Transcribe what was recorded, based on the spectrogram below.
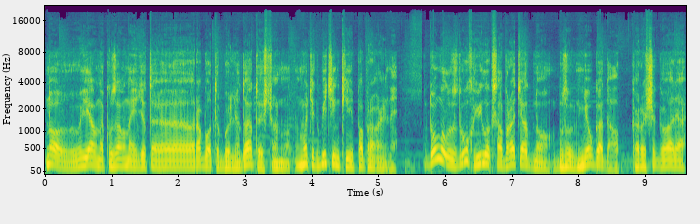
ну, явно кузовные где-то э, работы были, да, то есть он мотик битенький, поправленный. Думал из двух вилок собрать одно. Не угадал. Короче говоря,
